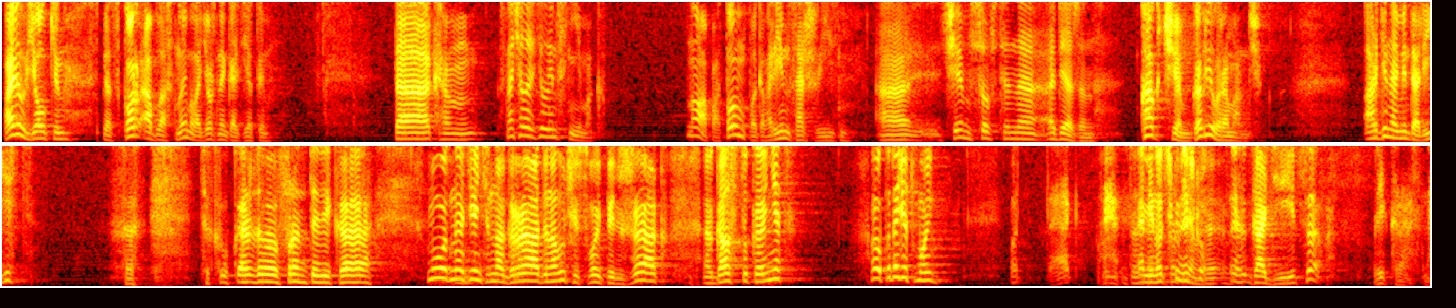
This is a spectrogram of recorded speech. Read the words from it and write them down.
Павел Ёлкин, спецкор областной молодежной газеты. Так, м, сначала сделаем снимок. Ну, а потом поговорим за жизнь. А чем, собственно, обязан? Как чем, Гаврил Романович? Ордена медали есть? Так у каждого фронтовика... Ну вот наденьте награды на лучший свой пиджак. Э, Галстука нет? О, подойдет мой. Вот так. Да минуточку, минуточку. же? Э, Годится. Прекрасно.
